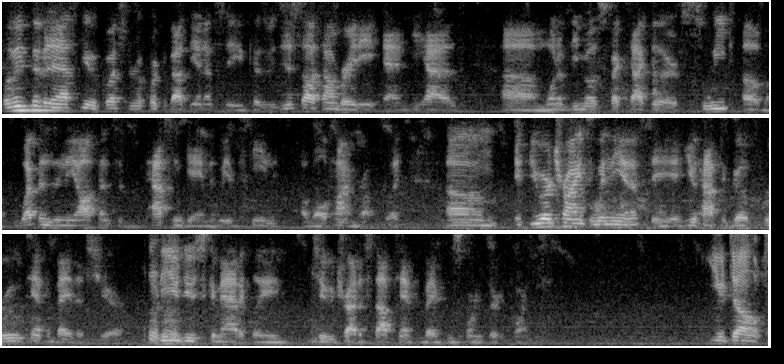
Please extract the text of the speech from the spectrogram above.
Let me pivot and ask you a question real quick about the NFC because we just saw Tom Brady and he has um, one of the most spectacular suite of weapons in the offensive passing game that we have seen of all time, probably. Um, if you are trying to win the NFC and you have to go through Tampa Bay this year, what do you do schematically to try to stop Tampa Bay from scoring 30 points? you don't.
